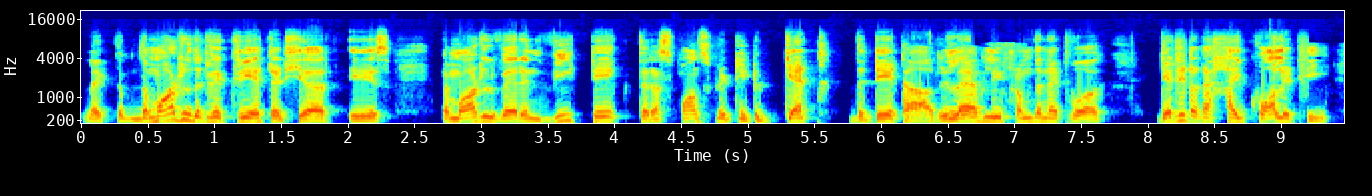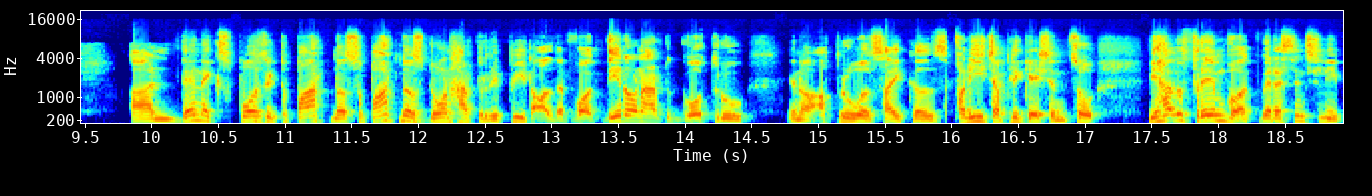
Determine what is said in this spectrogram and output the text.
like the, the model that we've created here is a model wherein we take the responsibility to get the data reliably from the network get it at a high quality and then expose it to partners so partners don't have to repeat all that work. They don't have to go through you know approval cycles for each application. So we have a framework where essentially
